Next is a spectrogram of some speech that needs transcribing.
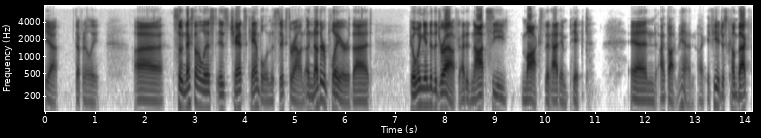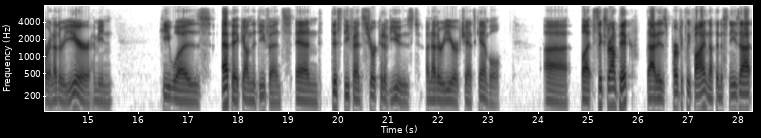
Yeah, definitely. Uh, so next on the list is Chance Campbell in the sixth round, another player that going into the draft, I did not see mocks that had him picked and I thought, man, if he had just come back for another year, I mean, he was epic on the defense, and this defense sure could have used another year of Chance Campbell. Uh, but sixth round pick, that is perfectly fine, nothing to sneeze at.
